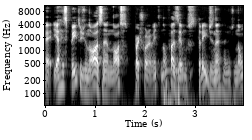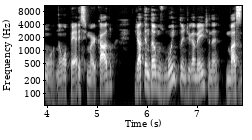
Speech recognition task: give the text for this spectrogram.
É, e a respeito de nós, né, nós particularmente não fazemos trades, né? A gente não, não opera esse mercado. Já tentamos muito antigamente, né? Mas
